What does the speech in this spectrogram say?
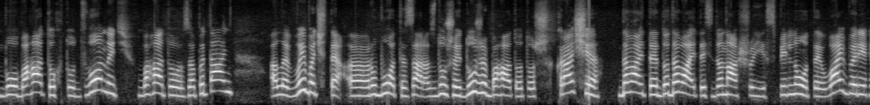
бо багато хто дзвонить, багато запитань. Але вибачте, е, роботи зараз дуже і дуже багато. Тож краще давайте додавайтесь до нашої спільноти у Вайбері.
